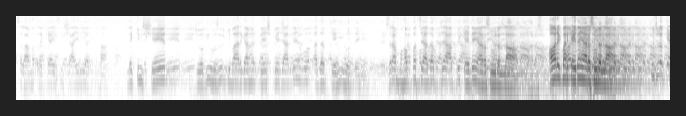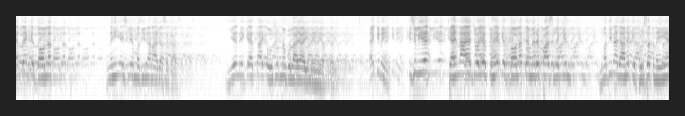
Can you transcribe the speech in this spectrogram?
सलामत रखे, इसी शायरी अब हाँ। लेकिन शेर जो भी हुजूर की बारगाह में पेश किए जाते हैं, वो अदब के ही होते हैं। जरा मोहब्बत से अदब से आप भी कह दें, या रसूल अल्लाह और एक बार कह दें, या रसूल अल्लाह कुछ लोग कहते हैं कि दौलत नहीं है, इसलिए मदीना ना जा सका। ये नहीं कहता है कि हुजूर ने बुलाया ही नहीं अब तक। है कि नहीं? इसलिए कहना है, जो ये कहे कि दौलत है मेरे पास, लेकिन मदीना जाने की फुर्सत नहीं है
